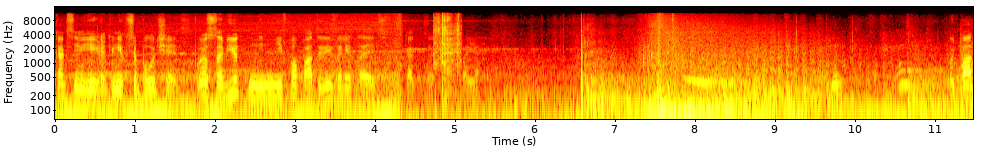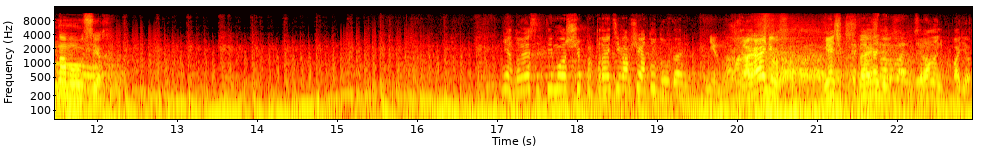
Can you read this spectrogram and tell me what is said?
Как с ними играть? У них все получается. Просто бьют не, не в попад и залетаете. По одному у всех. Не, ну если ты можешь еще подойти вообще оттуда ударить. Не, ну, за радиус. Мячик за радиус. Все равно не попадешь.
